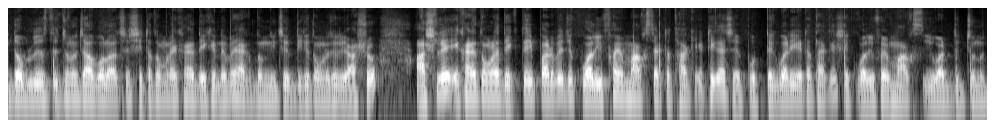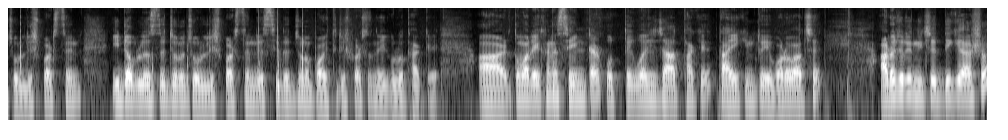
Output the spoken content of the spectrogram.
ইডব্লিউএসদের জন্য যা বলা আছে সেটা তোমরা এখানে দেখে নেবে, একদম নিচের দিকে তোমরা যদি আসো। আসলে এখানে তোমরা দেখতেই পারবে যে কোয়ালিফাই মার্কস একটা থাকে, ঠিক আছে? প্রত্যেকবারই এটা থাকে, সেই কোয়ালিফাই মার্কস ইউআরদের জন্য চল্লিশ পার্সেন্ট ইডব্লিউএসদের জন্য চল্লিশ পার্সেন্ট এসসিদের জন্য পঁয়ত্রিশ পার্সেন্ট এগুলো থাকে। আর তোমার এখানে সেন্টার প্রত্যেকবারই যা থাকে, তাই কিন্তু এবারও আছে। আরও যদি নিচের দিকে আসো,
